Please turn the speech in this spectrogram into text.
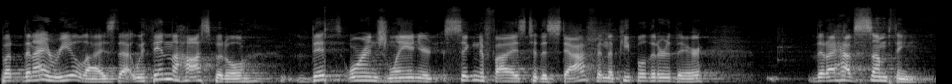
But then I realized that within the hospital, this orange lanyard signifies to the staff and the people that are there that I have something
